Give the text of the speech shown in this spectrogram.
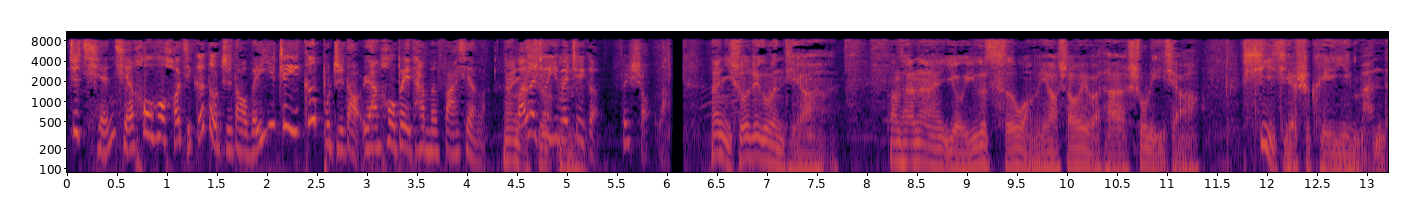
就前前后后好几个都知道，唯一这一个不知道，然后被他们发现了，完了就因为这个分手了。那你说这个问题啊，刚才呢有一个词我们要稍微把它梳理一下啊，细节是可以隐瞒的，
